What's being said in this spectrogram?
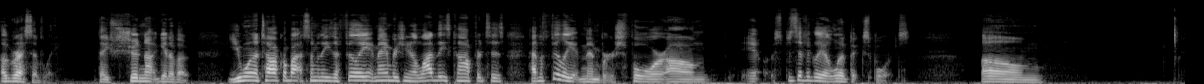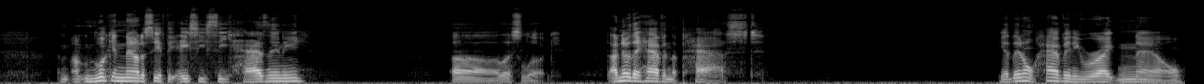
aggressively. They should not get a vote. You want to talk about some of these affiliate members? You know, a lot of these conferences have affiliate members for um, specifically Olympic sports. Um, I'm looking now to see if the ACC has any. Uh, let's look. I know they have in the past. Yeah, they don't have any right now.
